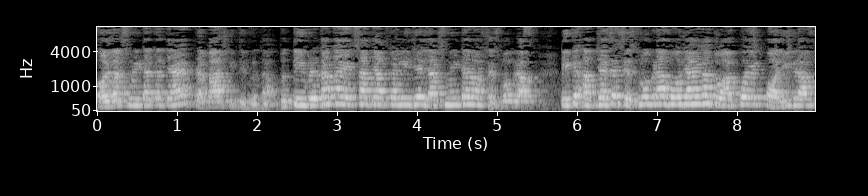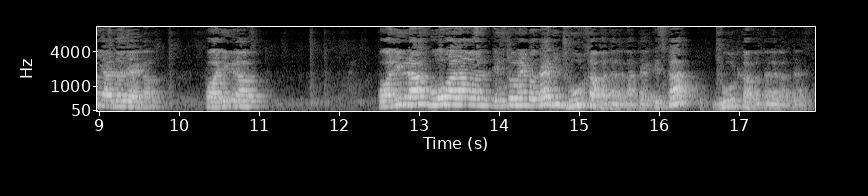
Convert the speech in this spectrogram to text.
और लक्स मीटर का क्या है? प्रकाश की तीव्रता। तो तीव्रता का एक साथ याद कर लीजिए लक्स मीटर और सिस्मोग्राफ। ठीक है, अब जैसे सिस्मोग्राफ हो जाएगा तो आपको एक पॉलीग्राफ याद हो जाएगा। पॉलीग्राफ पॉलीग्राफ वो वाला इंस्ट्रूमेंट होता है जो झूठ का पता लगाता है। किसका? झूठ का पता लगाता है।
